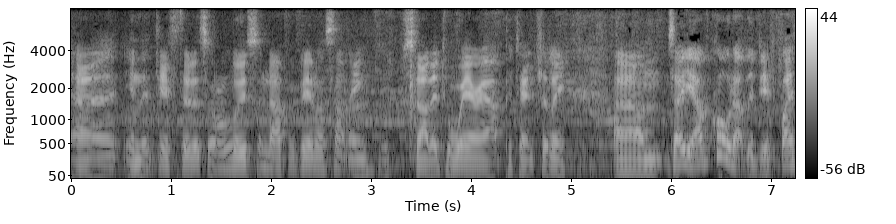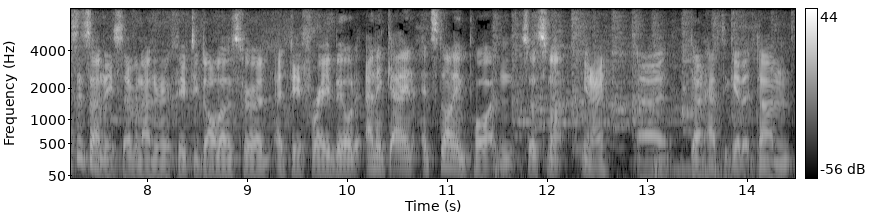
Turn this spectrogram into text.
uh, in the diff that it sort of loosened up a bit or something. started to wear out potentially. Um, so yeah, I've called up the diff place. It's only seven hundred and fifty dollars for a, a, diff rebuild, and again, it's not important, so it's not you know uh, don't have to get it done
